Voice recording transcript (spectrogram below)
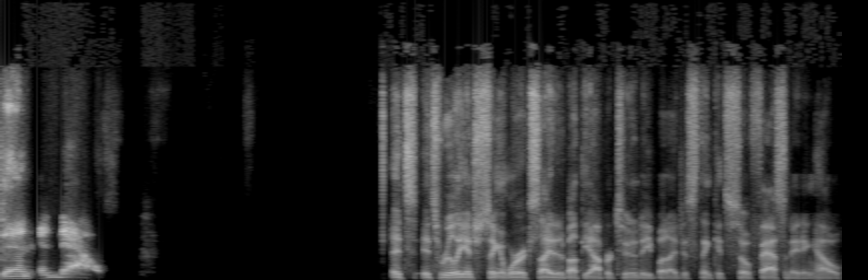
then and now. It's it's really interesting, and we're excited about the opportunity. But I just think it's so fascinating how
